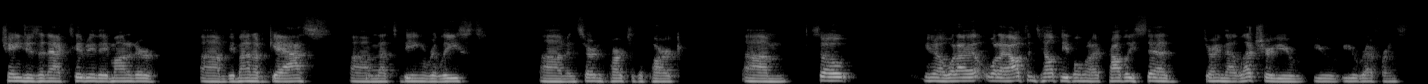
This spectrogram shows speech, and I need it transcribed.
changes in activity. They monitor um, the amount of gas um, that's being released um, in certain parts of the park. Um, so, you know what I what I often tell people, what I probably said during that lecture you you you referenced,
